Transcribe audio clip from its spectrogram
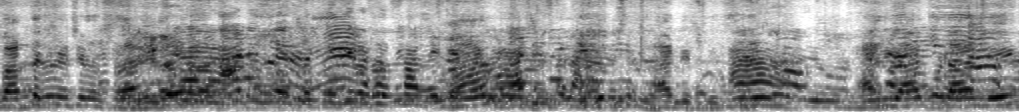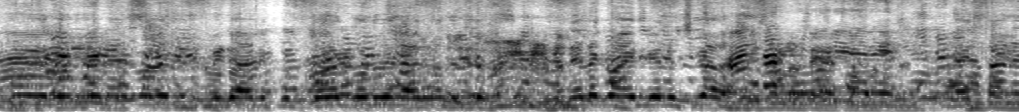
భర్త పింఛన్ అది కాకుండా నీకు నెలకు ఐదు వేలు వచ్చు కదా ఇస్తాను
